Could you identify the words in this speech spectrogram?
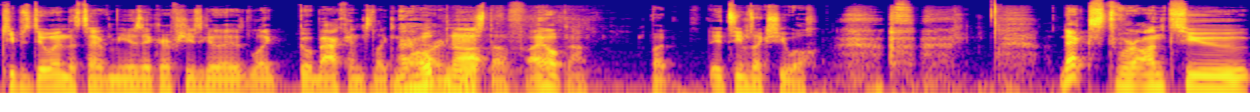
keeps doing this type of music, or if she's gonna like go back into like more R and B stuff. I hope not, but it seems like she will. Next, we're on to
